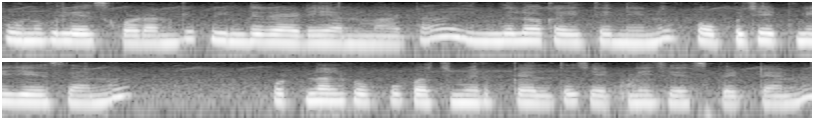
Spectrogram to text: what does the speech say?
పునుగులు వేసుకోవడానికి పిండి రెడీ అనమాట ఇందులోకైతే నేను పప్పు చట్నీ చేశాను. పుట్నాల పప్పు పచ్చిమిరపకాయలతో చట్నీ చేసి పెట్టాను.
